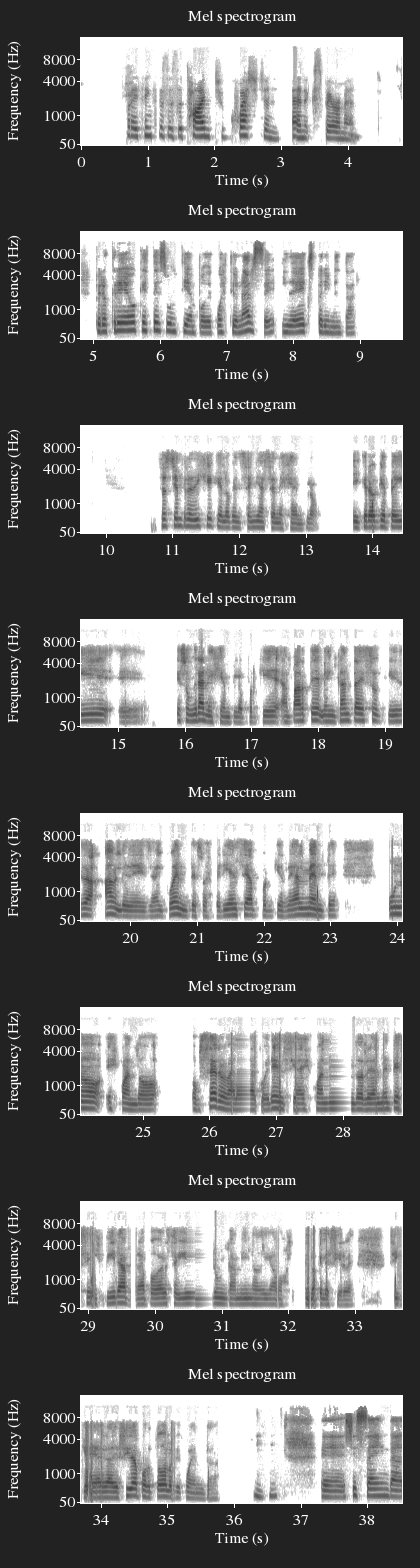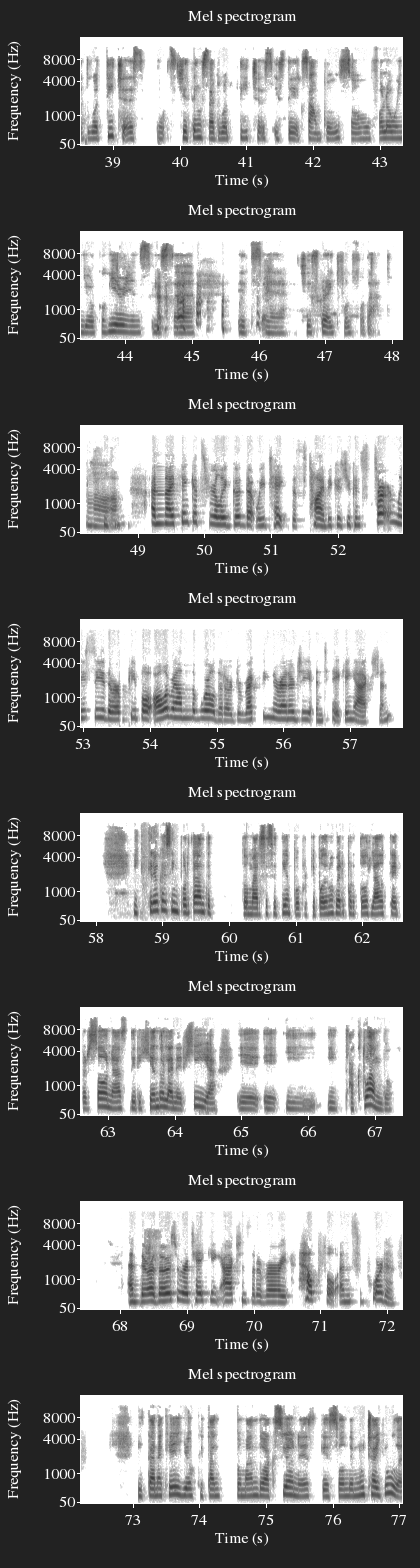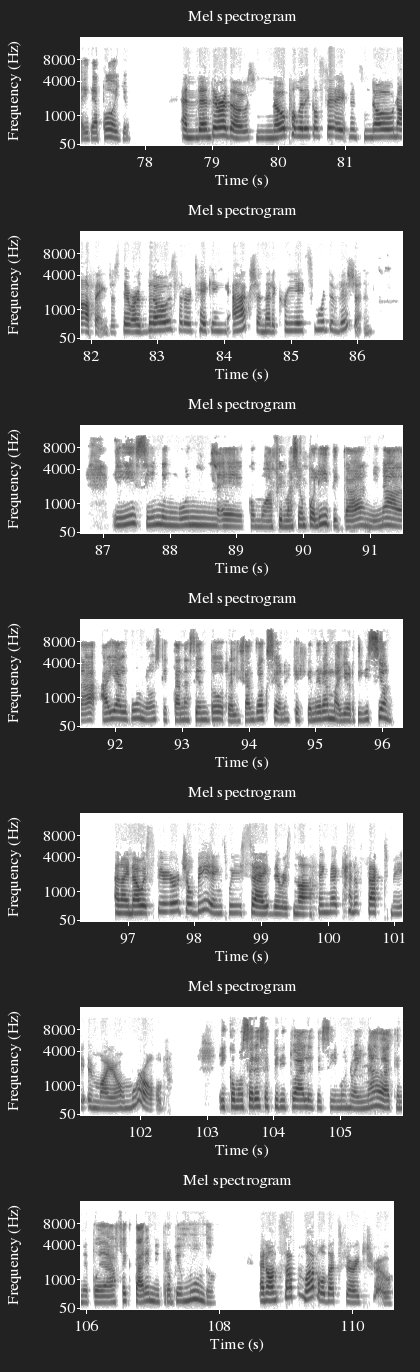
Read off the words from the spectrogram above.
But I think this is a time to question and experiment. Pero creo que este es un tiempo de cuestionarse y de experimentar. Yo siempre dije que lo que enseña es el ejemplo. Y creo que Peggy eh, es un gran ejemplo, porque aparte me encanta eso que ella hable de ella y cuente su experiencia, porque realmente uno es cuando observa la coherencia, es cuando realmente se inspira para poder seguir un camino, digamos, en lo que le sirve. Así que agradecida por todo lo que cuenta. Mm -hmm. uh, she's saying that what teaches she thinks that what teaches is the example so following your coherence is uh, it's uh, she's grateful for that. And I think it's really good that we take this time because you can certainly see there are people all around the world that are directing their energy and taking action. Y creo que es importante tomarse ese tiempo porque podemos ver por todos lados que hay personas dirigiendo la energía eh, eh, y, y actuando. And there are those who are taking actions that are very helpful and supportive. Y están aquellos que están tomando acciones que son de mucha ayuda y de apoyo. And then there are those, no political statements, no nothing. Just there are those that are taking action that it creates more division. Y sin ningún eh, como afirmación política ni nada, hay algunos que están haciendo, realizando acciones que generan mayor división. And I know as spiritual beings, we say there is nothing that can affect me in my own world. Y como seres espirituales decimos, no hay nada que me pueda afectar en mi propio mundo. And on some level, that's very true.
